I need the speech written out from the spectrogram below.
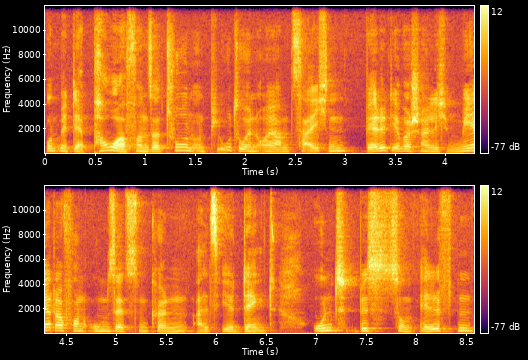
Und mit der Power von Saturn und Pluto in eurem Zeichen werdet ihr wahrscheinlich mehr davon umsetzen können, als ihr denkt. Und bis zum 11.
